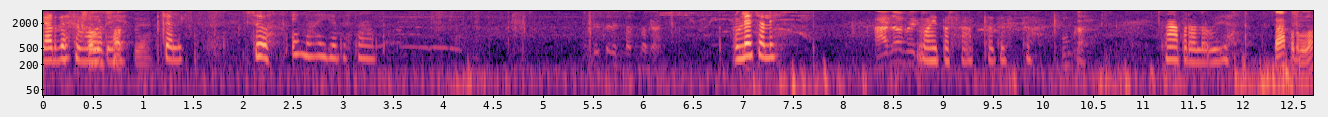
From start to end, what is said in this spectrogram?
गर्दे से बोलते छत चलिए सो ए माँ ये तो सांप। ले चली। वहीं पर सांप था दोस्तों। सांप रहा जा सांप रलो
